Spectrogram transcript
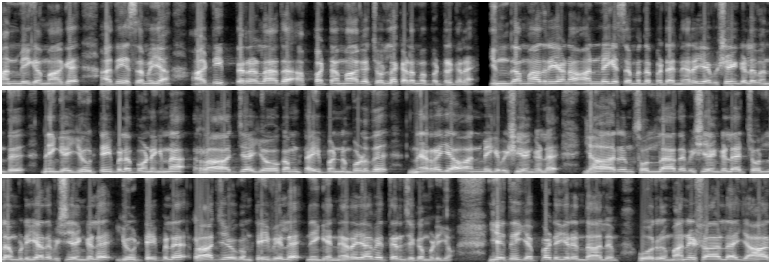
ஆன்மீகமாக அதே சமயம் அடிப்பிறலாத அப்பட்டமாக சொல்ல கடமைப்பட்டிருக்கிறேன். இந்த மாதிரியான ஆன்மீக சம்பந்தப்பட்ட நிறைய விஷயங்களை வந்து நீங்கள் யூடியூப்பில் போனீங்கன்னா ராஜ யோகம் டைப் பண்ணும் பொழுது நிறைய ஆன்மீக விஷயங்களை யாரும் சொல்லாத விஷயங்களை சொல்ல முடியாத விஷயங்களை யூடியூப்பில் ராஜயோகம் டிவியில் நீங்கள் நிறையாவே தெரிஞ்சுக்க முடியும். எது எப்படி இருந்தாலும் ஒரு மனுஷால யார்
